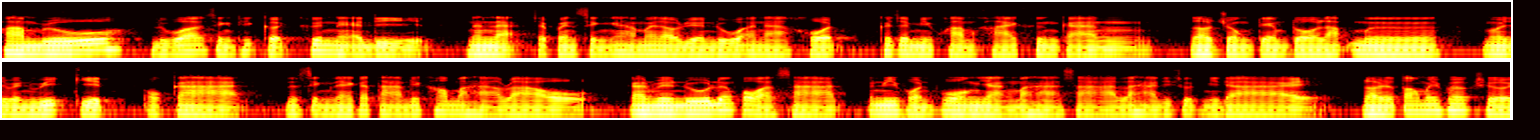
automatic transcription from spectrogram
ความรู้หรือว่าสิ่งที่เกิดขึ้นในอดีต นั่นแหละจะเป็นสิ่งที่ทำให้เราเรียนรู้อนาคตก็จะมีความคล้ายคลึงกัน เราจงเตรียมตัวรับมือไม่ว่าจะเป็นวิกฤต โอกาส หรือสิ่งใดก็ตามที่เข้ามาหาเรา การเรียนรู้เรื่องประวัติศาสตร์ มันมีผลพวงอย่างมหาศาลและหาที่สุดมิได้ เราจะต้องไม่เพิกเฉย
